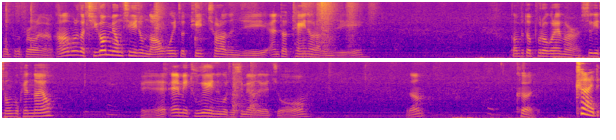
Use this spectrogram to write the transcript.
컴퓨터 프로그래머. 강한 보니까 직업 명칭이 좀 나오고 있죠. teacher라든지, entertainer라든지. 컴퓨터 프로그래머 쓰기 정복했나요? 예, M이 두 개 있는 거 조심해야 되겠죠. 그 다음, could. could,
